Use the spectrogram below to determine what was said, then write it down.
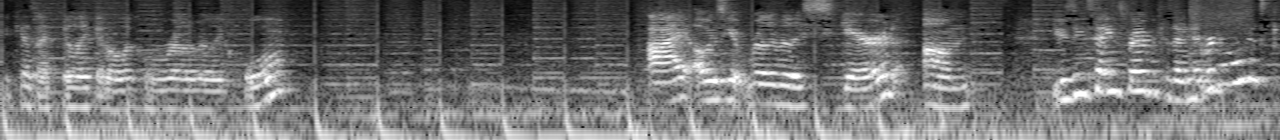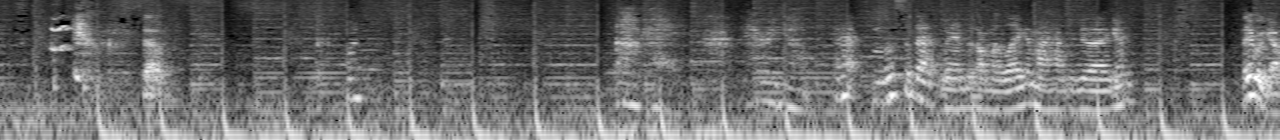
because I feel like it'll look really, really cool. I always get really, really scared um, using setting spray because I never know what it's So, Of that landed on my leg. I might have to do that again. There we go.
